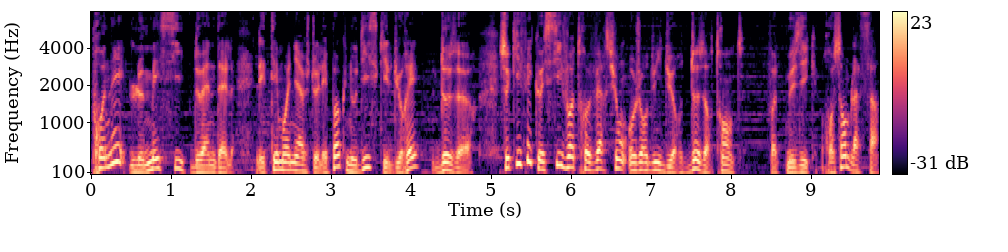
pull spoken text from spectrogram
Prenez le Messie de Handel. Les témoignages de l'époque nous disent qu'il durait deux heures. Ce qui fait que si votre version aujourd'hui dure 2h30, votre musique ressemble à ça.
